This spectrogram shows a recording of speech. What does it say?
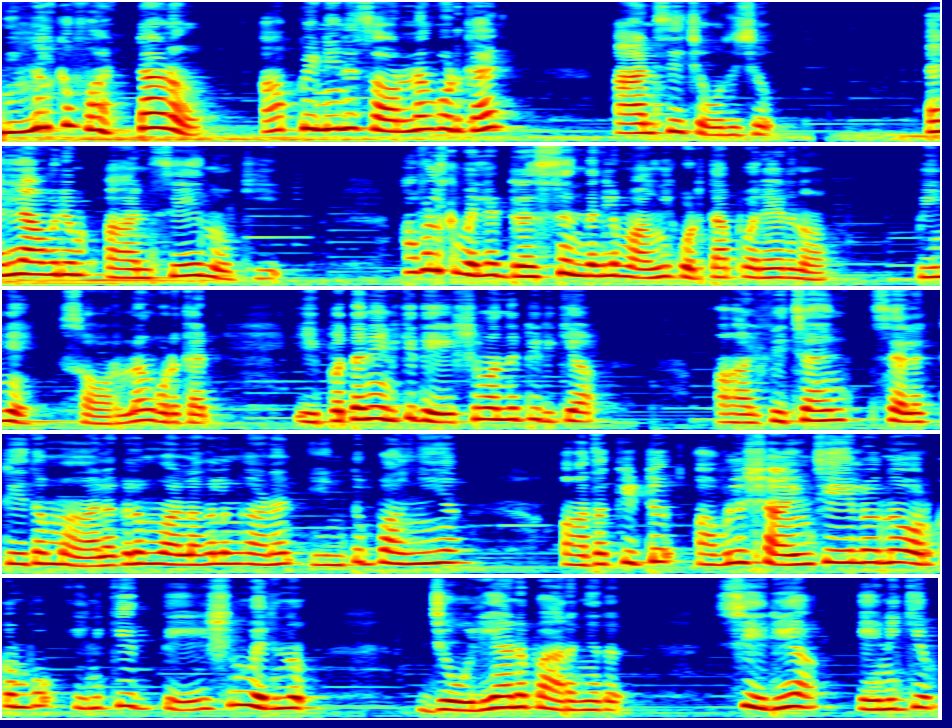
നിങ്ങൾക്ക് വട്ടാണോ ആ പെണ്ണിന് സ്വർണം കൊടുക്കാൻ? ആൻസി ചോദിച്ചു. എല്ലാവരും ആൻസിയെ നോക്കി. അവൾക്ക് വല്ല ഡ്രസ്സ് എന്തെങ്കിലും വാങ്ങി കൊടുത്താൽ പോരായിരുന്നോ? പിന്നെ സ്വർണം കൊടുക്കാൻ. ഇപ്പം തന്നെ എനിക്ക് ദേഷ്യം വന്നിട്ടിരിക്കുക ആൽഫിച്ചാൻ സെലക്ട് ചെയ്ത മാലകളും വളകളും കാണാൻ എന്തു ഭംഗിയാ. അതൊക്കെ ഇട്ട് അവൾ ഷൈൻ ചെയ്യലോ എന്ന് ഓർക്കുമ്പോൾ എനിക്ക് ദേഷ്യം വരുന്നു. ജോലിയാണ് പറഞ്ഞത്. ശരിയാ എനിക്കും.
